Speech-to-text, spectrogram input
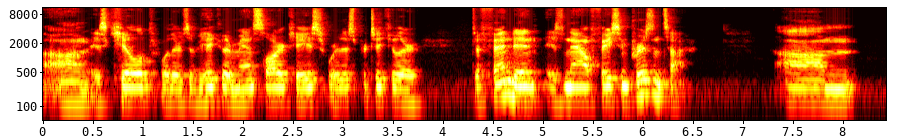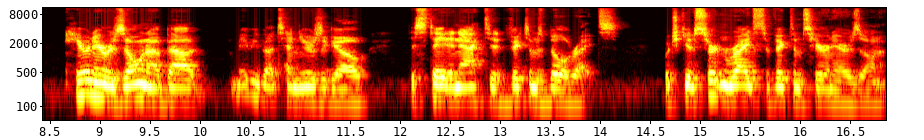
um, is killed, whether it's a vehicular manslaughter case where this particular defendant is now facing prison time. Um, here in Arizona, about maybe about 10 years ago, the state enacted Victims' Bill of Rights, which gives certain rights to victims here in Arizona.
